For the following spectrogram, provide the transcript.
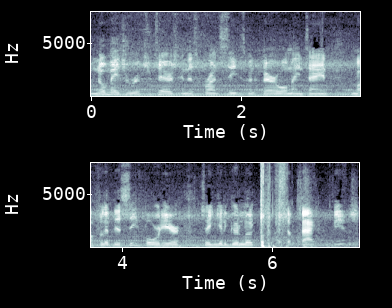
no major rips or tears in this front seat. It's been very well maintained. I'm gonna flip this seat forward here so you can get a good look at the back bench.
